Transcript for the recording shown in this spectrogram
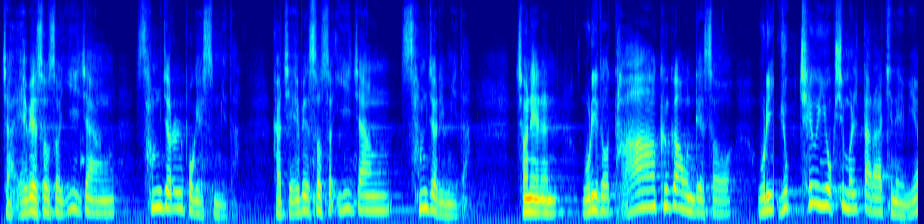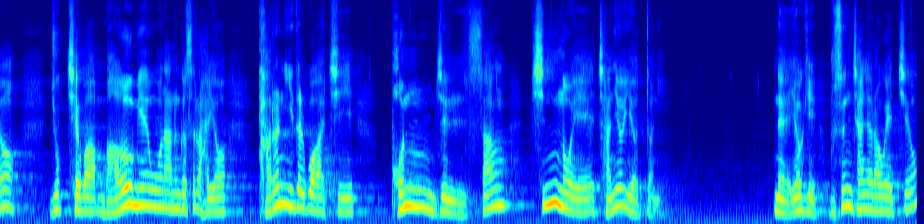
자, 에베소서 2장 3절을 보겠습니다. 같이 에베소서 2장 3절입니다. 전에는 우리도 다 그 가운데서 우리 육체의 욕심을 따라 지내며 육체와 마음에 원하는 것을 하여 다른 이들과 같이 본질상 진노의 자녀였더니 네, 여기 무슨 자녀라고 했지요?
